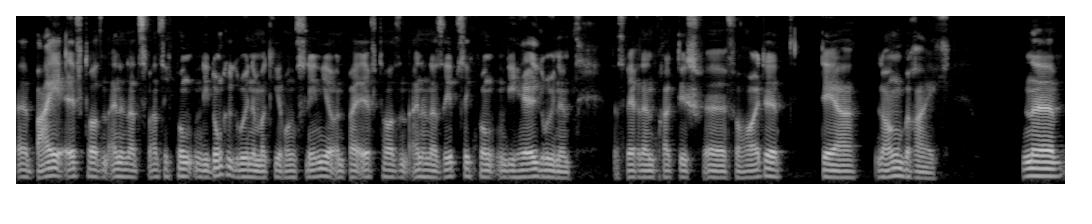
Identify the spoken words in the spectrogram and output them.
äh, bei 11.120 Punkten die dunkelgrüne Markierungslinie und bei 11.170 Punkten die hellgrüne. Das wäre dann praktisch äh, für heute der Long-Bereich. Ne,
